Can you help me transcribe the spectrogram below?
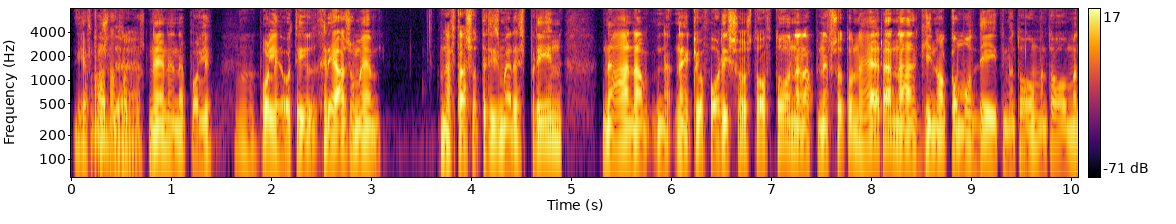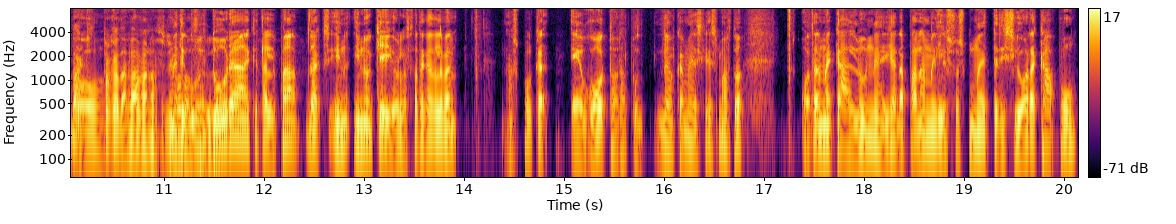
για αυτούς τους Άντε. ανθρώπους. Ναι, ναι, ναι, πολύ. Ναι. πολύ. Ότι χρειάζομαι να φτάσω τρεις μέρες πριν, να, να, να, να κυκλοφορήσω στο αυτό, να αναπνεύσω τον αέρα, να γίνω accommodate με το, με το, με Εντάξει, το, το καταλαβαίνω αυτό. και με εγώ την το θέλω. κουλτούρα κτλ. Εντάξει, είναι, είναι OK όλα αυτά, τα καταλαβαίνω. Να σου πω, κα- εγώ τώρα που δεν έχω καμία σχέση με αυτό, όταν με καλούν για να πάω να μιλήσω, ας πούμε, τρεις η ώρα κάπου,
